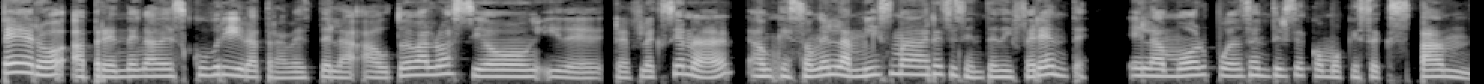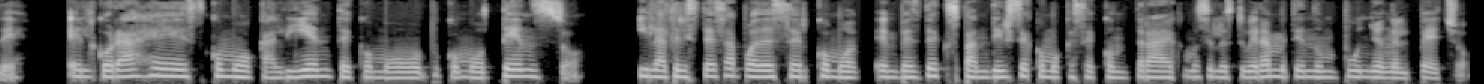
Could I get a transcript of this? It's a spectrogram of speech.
Pero aprenden a descubrir a través de la autoevaluación y de reflexionar, aunque son en la misma área, se siente diferente. El amor puede sentirse como que se expande, el coraje es como caliente, como, como tenso, y la tristeza puede ser como, en vez de expandirse, como que se contrae, como si lo estuvieran metiendo un puño en el pecho.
